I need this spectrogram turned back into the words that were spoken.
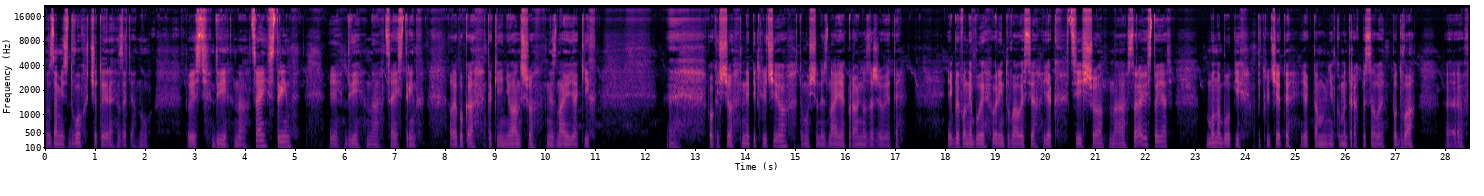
замість двох чотири затягнув. Тобто дві на цей стрінг і дві на цей стрінг. Але поки такий нюанс, що не знаю, як їх е, поки що не підключив, тому що не знаю, як правильно заживити. Якби вони були орієнтувалися, як ці, що на сараї стоять, можна було б їх підключити, як там мені в коментарях писали, по два е, в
